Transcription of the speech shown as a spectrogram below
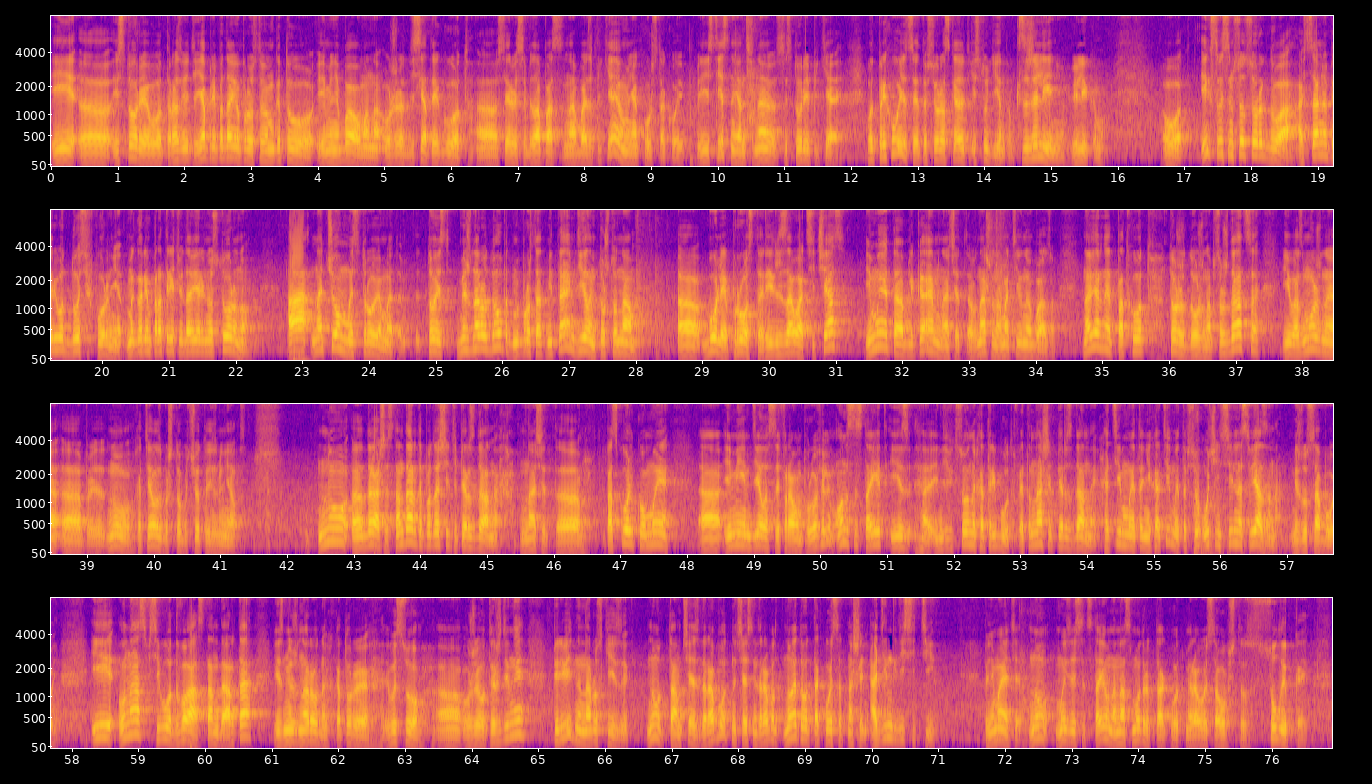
И э, история вот, развития, я преподаю просто в МГТУ имени Баумана уже десятый год э, сервиса безопасности на базе PKI, у меня курс такой. И, естественно, я начинаю с истории PKI. Вот приходится это все рассказывать и студентам, к сожалению, великому. Вот. X842, официального перевода до сих пор нет. Мы говорим про третью доверенную сторону, а на чем мы строим это? То есть международный опыт мы просто отметаем, делаем то, что нам э, более просто реализовать сейчас, и мы это облекаем значит, в нашу нормативную базу. Наверное, этот подход тоже должен обсуждаться, и, возможно, э, ну, хотелось бы, чтобы что-то изменялось. Ну, э, дальше. Стандарты по защите перс-данных. Значит, э, поскольку мы э, имеем дело с цифровым профилем, он состоит из идентификационных атрибутов. Это наши перс-данные. Хотим мы это, не хотим, это все очень сильно связано между собой. И у нас всего два стандарта из международных, которые в ИСО уже утверждены, переведены на русский язык. Ну, там часть доработана, часть недоработана, но это вот такое соотношение. Один к десяти. Понимаете? Ну, мы здесь отстаем, на нас смотрят так вот мировое сообщество с улыбкой.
